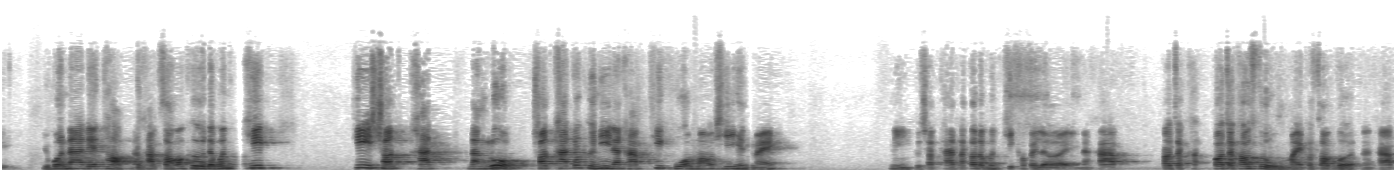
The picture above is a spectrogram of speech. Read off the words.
2010 อยู่บนหน้าเดสก์ท็อปนะครับสองก็คือดับเบิลคลิกที่ช็อตคัทดังรูปช็อตคัทก็คือนี่นะครับ ที่ครูเอาเมาส์ชี้เห็นไหม นี่คือช็อตคัทแล้วก็ดับเบิลคลิกเข้าไปเลยนะครับ ก็จะก็จะเข้าสู่ Microsoft Word นะครับ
